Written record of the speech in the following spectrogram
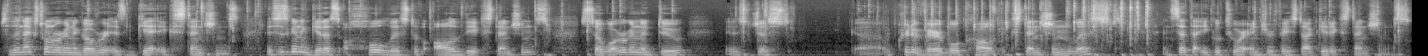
So the next one we're going to go over is get extensions. This is going to get us a whole list of all of the extensions. So what we're going to do is just uh, create a variable called extension list and set that equal to our interface.getExtensions.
